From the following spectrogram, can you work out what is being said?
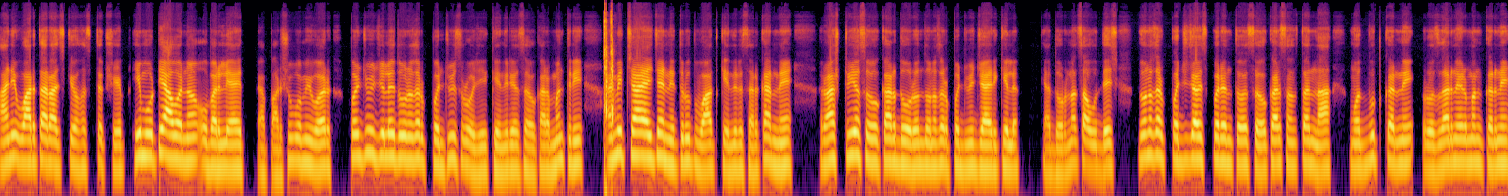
आणि वाढता राजकीय हस्तक्षेप ही मोठी आव्हानं उभारली आहेत. या पार्श्वभूमीवर पंचवीस जुलै दोन हजार पंचवीस रोजी केंद्रीय सहकार मंत्री अमित शहा यांच्या नेतृत्वात केंद्र सरकारने राष्ट्रीय सहकार धोरण दोन हजार पंचवीस जाहीर केलं. या धोरणाचा उद्देश दोन हजार पंचेचाळीस पर्यंत सहकार संस्थांना मजबूत करणे रोजगार निर्माण करणे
